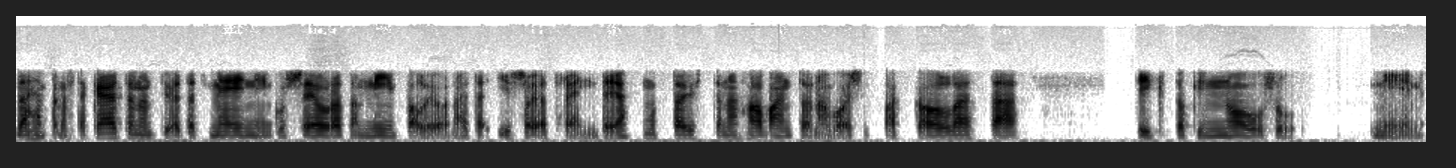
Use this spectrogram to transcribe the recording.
lähempänä sitä käytännön työtä, että me ei niin kuin seurata niin paljon näitä isoja trendejä, mutta yhtenä havaintona voisi vaikka olla, että TikTokin nousu, niin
